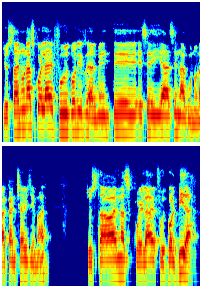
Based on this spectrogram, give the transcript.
Yo estaba en una escuela de fútbol y realmente ese día se enlagunó la cancha de Villemar. Yo estaba en la escuela de fútbol Vida.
